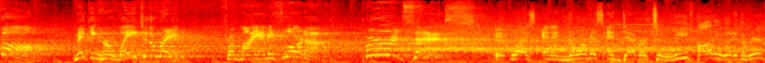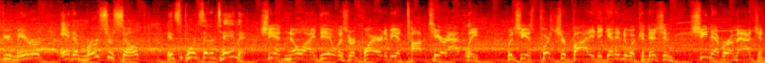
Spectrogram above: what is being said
fall. Making her way to the ring from Miami, Florida, Princess. It was an enormous endeavor to leave Hollywood in the rearview mirror and immerse herself in sports entertainment. She had no idea it was required to be a top-tier athlete, but she has pushed her body to get into a condition she never imagined.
